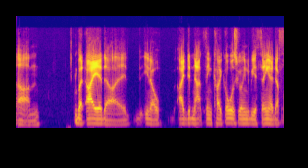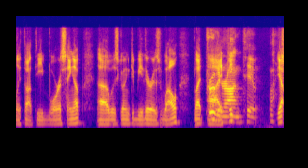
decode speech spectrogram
Um, but I had, uh, you know, I did not think Keuchel was going to be a thing. I definitely thought the Boras hangup uh, was going to be there as well. But uh, proven wrong too. Yep.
